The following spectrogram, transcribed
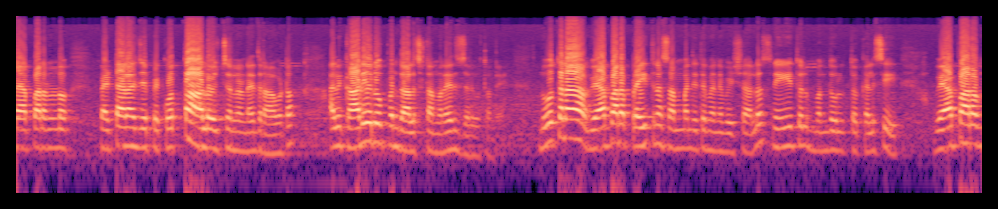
వ్యాపారంలో పెట్టాలని చెప్పి కొత్త ఆలోచనలు అనేది రావటం అవి కార్యరూపం దాల్చడం అనేది జరుగుతుంది. నూతన వ్యాపార ప్రయత్న సంబంధితమైన విషయాల్లో స్నేహితులు బంధువులతో కలిసి వ్యాపారం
